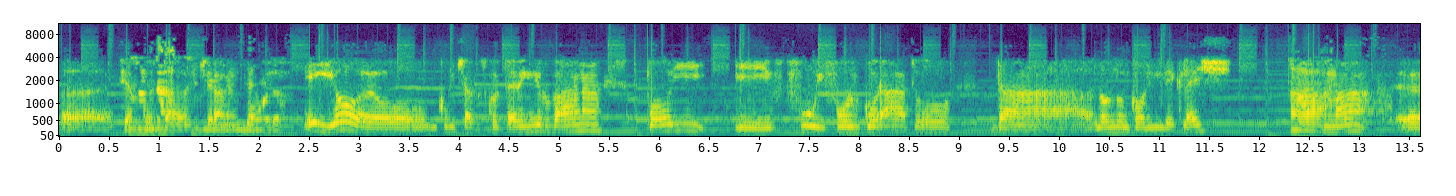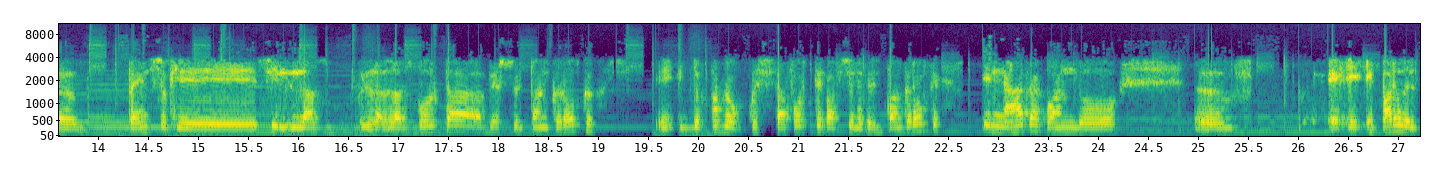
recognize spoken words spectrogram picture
uh, si ascoltava sinceramente. E io eh, ho cominciato ad ascoltare Nirvana, poi eh, fui folgorato da London Calling The Clash, ah. ma eh, penso che sì, la, la, la, svolta verso il punk rock e proprio questa forte passione per il punk rock è nata quando eh, e, e, parlo del,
